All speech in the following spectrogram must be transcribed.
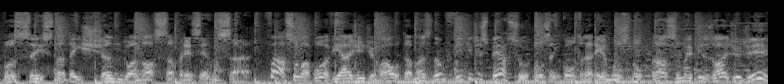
você está deixando a nossa presença. Faça uma boa viagem de volta, mas não fique disperso. Nos encontraremos no próximo episódio de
